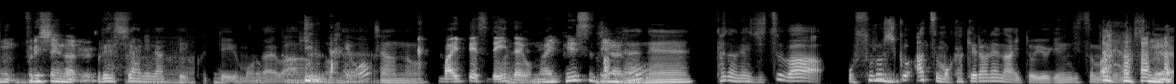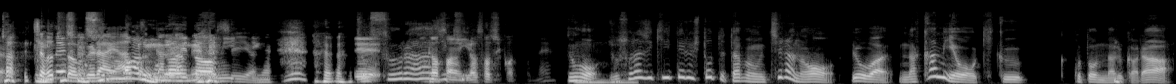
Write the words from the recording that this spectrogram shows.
うん、プレッシャーになるプ。レッシャーになっていくっていう問題はいいんだよちゃんの。マイペースでいいんだよ。マイペースでやろう。ね。ただね、実は、恐ろしく圧もかけられないという現実もありまして、うん。ちょっとぐらいあるんだよね欲しいよね。ジョで、ソラ皆さんジ優しかったね。そう、ジョソラジ聞いてる人って多分、うちらの、要は中身を聞くことになるから、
